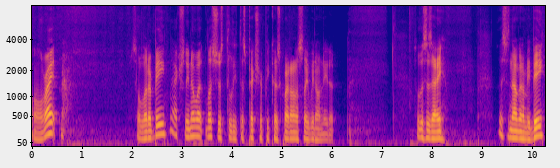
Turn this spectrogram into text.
All right. So letter B, actually, you know what? Let's just delete this picture because quite honestly, we don't need it. So this is A. This is now going to be B.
